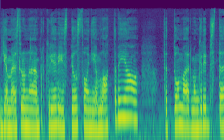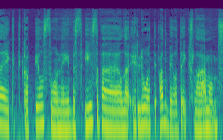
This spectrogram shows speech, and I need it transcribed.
ja mēs runājam par Krievijas pilsoņiem Latvijā, tad tomēr man gribas teikt, ka pilsonības izvēle ir ļoti atbildīgs lēmums.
